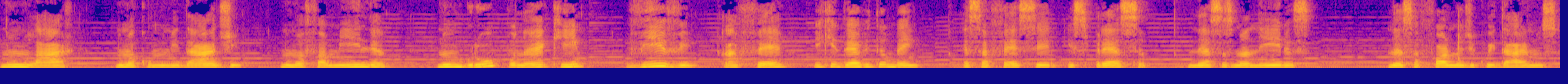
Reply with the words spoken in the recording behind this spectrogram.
num lar, numa comunidade, numa família, num grupo, né, que vive a fé e que deve também essa fé ser expressa nessas maneiras, nessa forma de cuidarmos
